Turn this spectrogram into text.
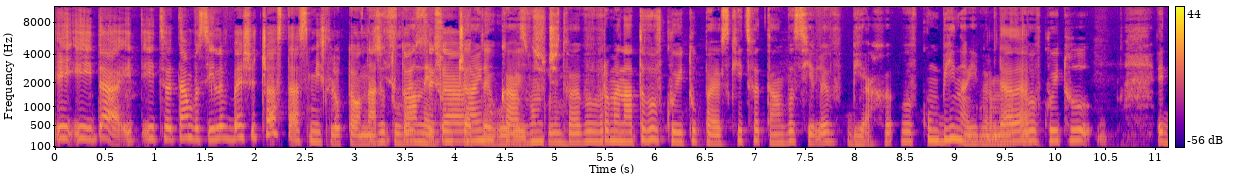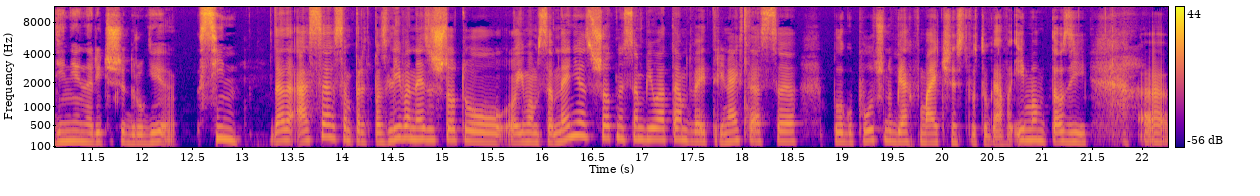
И, и да, и, и Цветан Василев беше част, аз мисля, от този натиск. За това не сега... случайно казвам, че това е във времената, в които Певски и Цветан Василев бяха в комбина и времената, да, да. в които един я наричаше другия син. Да, да, аз съм предпазлива не защото имам съмнение, защото не съм била там 2013. Аз благополучно бях в майчинство тогава. Имам този а,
